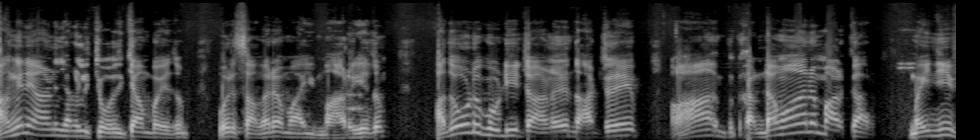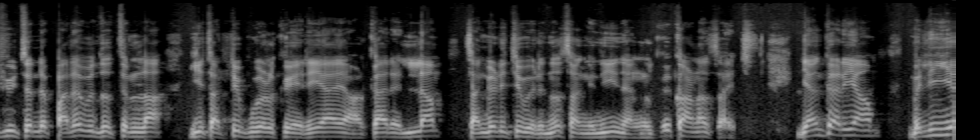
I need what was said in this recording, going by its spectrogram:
അങ്ങനെയാണ് ഞങ്ങൾ ചോദിക്കാൻ പോയതും ഒരു സമരമായി മാറിയതും. അതോട് കൂടിയിട്ടാണ് നാട്ടിലെ ആ കണ്ടമാനം ആൾക്കാർ മൈജി ഫ്യൂച്ചറിന്റെ പല വിധത്തിലുള്ള ഈ തട്ടിപ്പുകൾക്ക് ഇരയായ ആൾക്കാരെല്ലാം സംഘടിച്ചു വരുന്ന സംഗതി ഞങ്ങൾക്ക് കാണാൻ സാധിച്ചു. ഞങ്ങൾക്കറിയാം വലിയ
